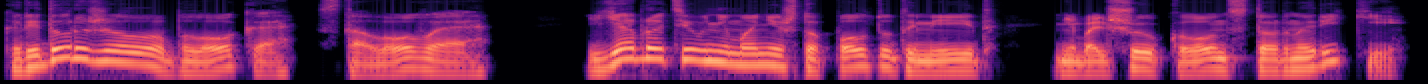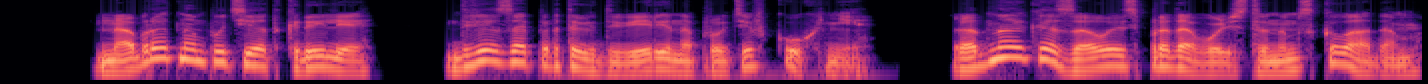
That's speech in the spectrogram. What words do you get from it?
коридоры жилого блока, столовая. Я обратил внимание, что пол тут имеет небольшой уклон в сторону реки. На обратном пути открыли две запертых двери напротив кухни. Одна оказалась продовольственным складом.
